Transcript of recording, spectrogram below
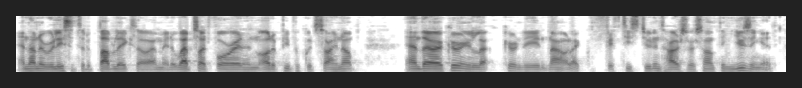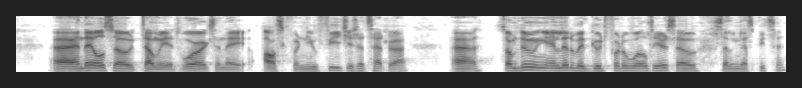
and then I released it to the public. So I made a website for it, and other people could sign up. And there are currently currently now like 50 student houses or something using it. Uh, and they also tell me it works and they ask for new features, etc. Uh, so I'm doing a little bit good for the world here, so selling less pizza.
